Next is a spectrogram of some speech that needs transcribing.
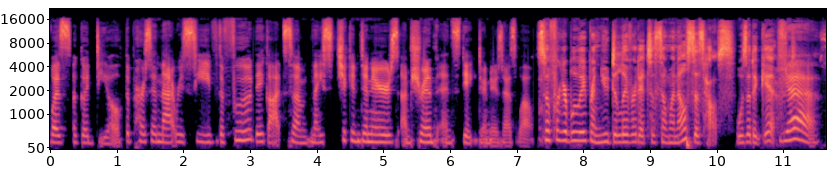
was a good deal. The person that received the food, they got some nice chicken dinners, um, shrimp, and steak dinners as well. So for your Blue Apron, you delivered it to someone else's house. Was it a gift? Yes.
